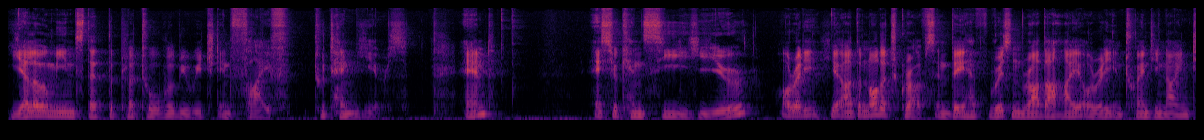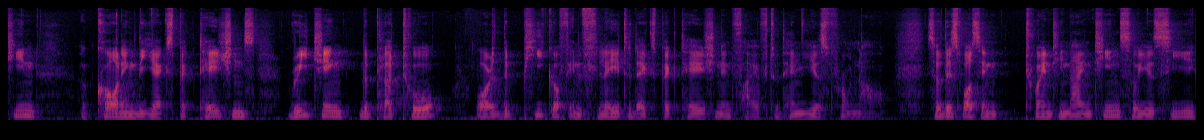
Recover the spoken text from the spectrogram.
yellow means that the plateau will be reached in five to 10 years. And as you can see here, already, here are the knowledge graphs and they have risen rather high already in 2019 according the expectations, reaching the plateau or the peak of inflated expectation in 5 to 10 years from now. So this was in 2019, so you see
